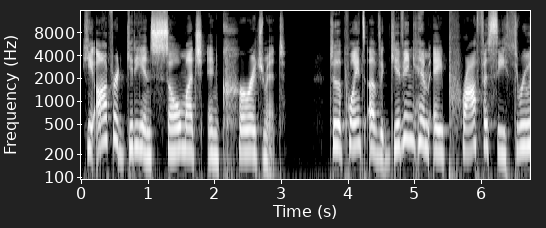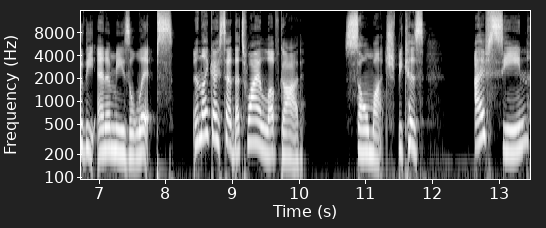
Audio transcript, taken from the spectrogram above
He offered Gideon so much encouragement to the point of giving him a prophecy through the enemy's lips. And like I said, that's why I love God so much because I've seen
